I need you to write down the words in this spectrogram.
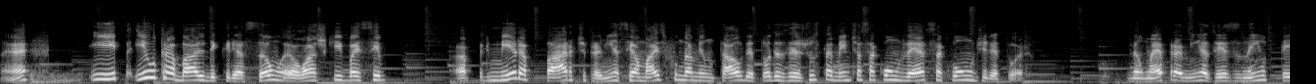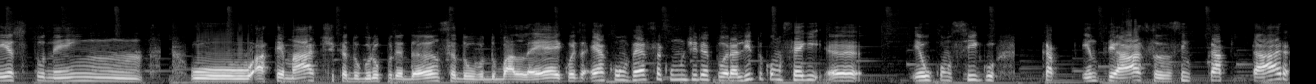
né? E, e o trabalho de criação, eu acho que vai ser a primeira parte para mim, a ser a mais fundamental de todas, é justamente essa conversa com o diretor não é para mim às vezes nem o texto nem o, a temática do grupo de dança do, do balé coisa. É a conversa com o diretor. Ali tu consegue uh, eu consigo entre aspas assim captar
